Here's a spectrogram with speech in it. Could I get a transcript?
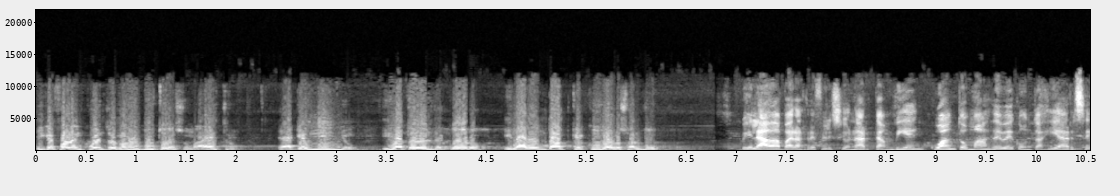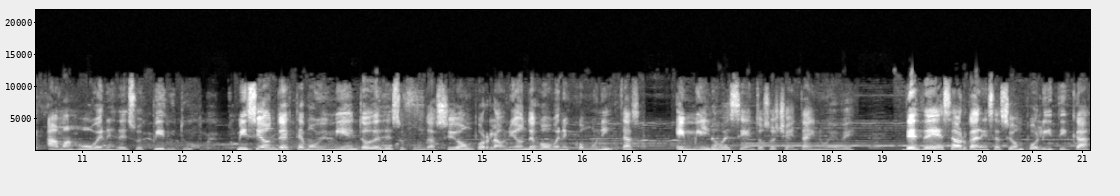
y que fue al encuentro con el busto de su maestro. En aquel niño iba todo el decoro y la bondad que Cuba lo salvó velada para reflexionar también cuánto más debe contagiarse a más jóvenes de su espíritu, misión de este movimiento desde su fundación por la Unión de Jóvenes Comunistas en 1989. Desde esa organización política,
